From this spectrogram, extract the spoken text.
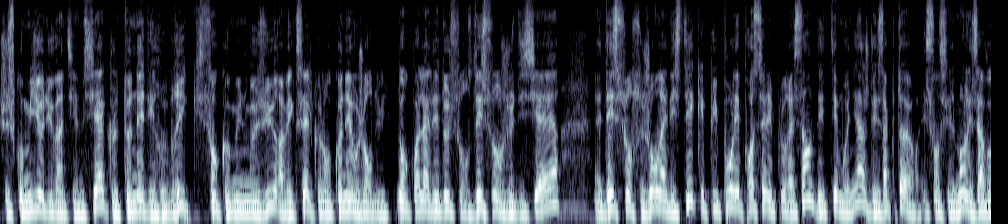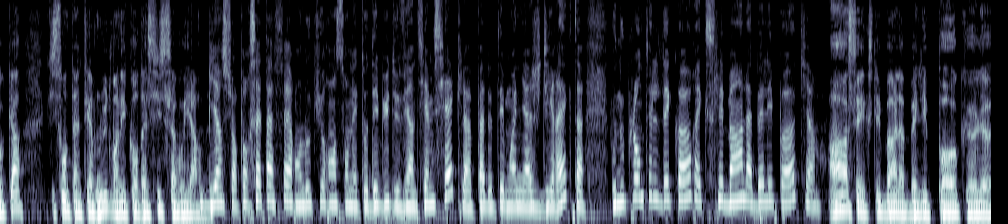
jusqu'au milieu du XXe siècle, tenaient des rubriques sans commune mesure avec celles que l'on connaît aujourd'hui. Donc voilà les deux sources, des sources judiciaires, euh, des sources journalistiques, et puis pour les procès les plus récents, des témoignages des acteurs, essentiellement les avocats qui sont intervenus devant les cours d'assises savoyardes. Bien sûr, pour cette affaire, en l'occurrence, on est au début du XXe siècle, pas de témoignage direct. Vous nous plantez le décor, Aix-les-Bains, la belle époque? Ah, c'est Aix-les-Bains, la belle époque, le,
